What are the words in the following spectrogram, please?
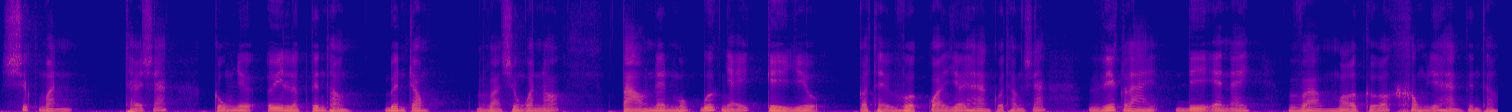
sức mạnh, thể xác cũng như uy lực tinh thần bên trong và xung quanh nó, tạo nên một bước nhảy kỳ diệu có thể vượt qua giới hạn của thân xác, viết lại dna và mở cửa không giới hạn tinh thần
